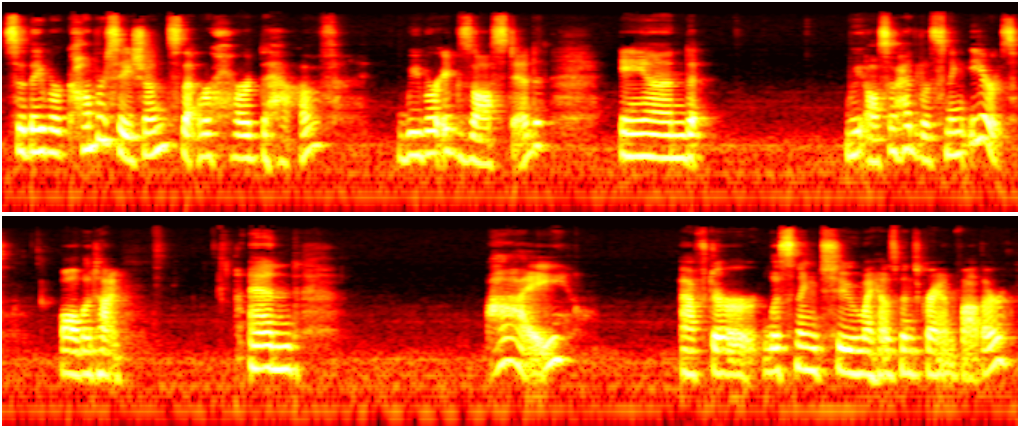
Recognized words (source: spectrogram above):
So they were conversations that were hard to have. We were exhausted. And we also had listening ears all the time. And I, after listening to my husband's grandfather,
